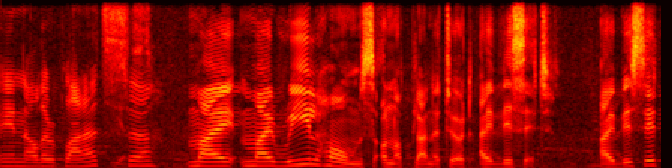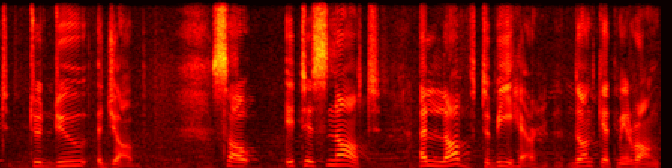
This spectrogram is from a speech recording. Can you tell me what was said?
in other planets. Uh, My my real homes are not planet Earth. I visit. I visit to do a job. So it is not. I love to be here. Don't get me wrong,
